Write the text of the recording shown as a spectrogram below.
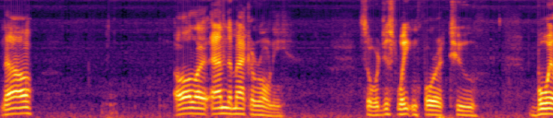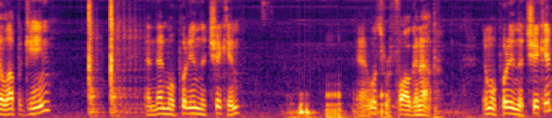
now. All I, and the macaroni. So we're just waiting for it to boil up again. And then we'll put in the chicken. And what's we're fogging up? Then we'll put in the chicken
